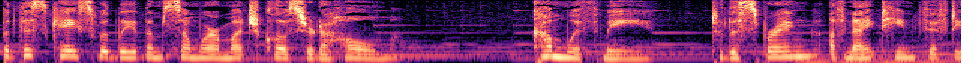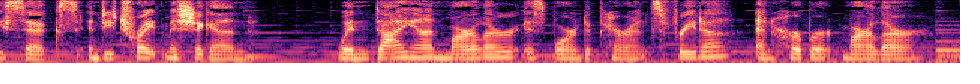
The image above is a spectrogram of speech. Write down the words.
But this case would lead them somewhere much closer to home. Come with me to the spring of 1956 in Detroit, Michigan, when Diane Marlar is born to parents Frida and Herbert Marlar.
